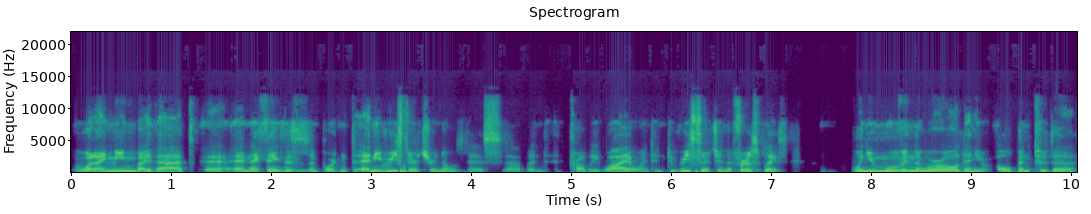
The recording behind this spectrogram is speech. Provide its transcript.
what I mean by that, and I think this is important, any researcher knows this, uh, but probably why I went into research in the first place. When you move in the world and you're open to the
